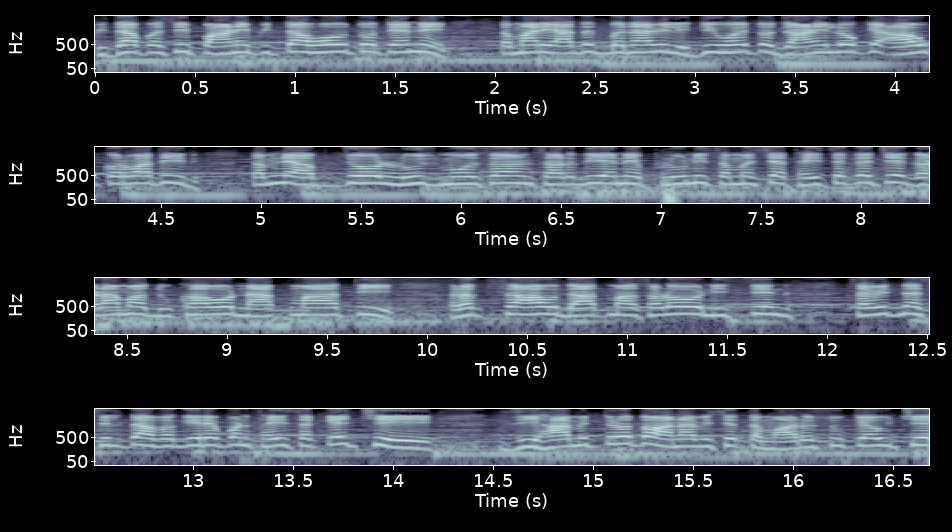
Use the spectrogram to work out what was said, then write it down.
પીધા પછી પાણી પીતા હોવ તો તેને તમારી આદત બનાવી લીધી હોય તો જાણી લો કે આવું કરવાથી તમને અબજો, લૂઝ મોશન, શરદી અને ફ્લૂની સમસ્યા થઈ શકે છે. ગળામાં દુખાવો, નાકમાંથી રક્તસ્રાવ દાંતમાં સડો, નિશ્ચિંત સંવેદનશીલતા વગેરે પણ થઈ શકે છે. જી હા મિત્રો, તો આના વિશે તમારું શું કહેવું છે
